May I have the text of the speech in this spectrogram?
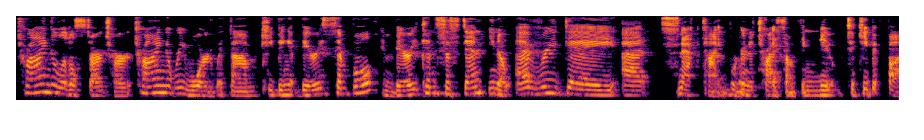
trying a little star chart, trying a reward with them, keeping it very simple and very consistent, you know, every day at snack time. We're going to try something new to keep it fun.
